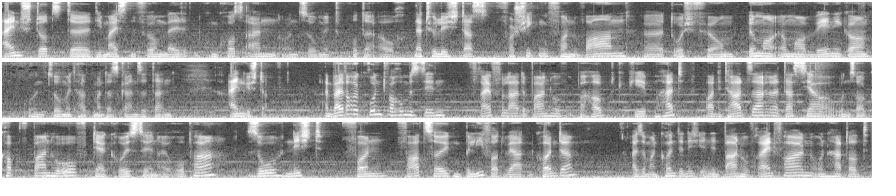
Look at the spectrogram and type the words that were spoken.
einstürzte. Die meisten Firmen meldeten Konkurs an und somit wurde auch natürlich das Verschicken von Waren äh, durch Firmen immer, immer weniger und somit hat man das Ganze dann eingestampft. Ein weiterer Grund, warum es den Freiverladebahnhof überhaupt gegeben hat, war die Tatsache, dass ja unser Kopfbahnhof, der größte in Europa, so nicht von Fahrzeugen beliefert werden konnte. Also man konnte nicht in den Bahnhof reinfahren und hat dort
